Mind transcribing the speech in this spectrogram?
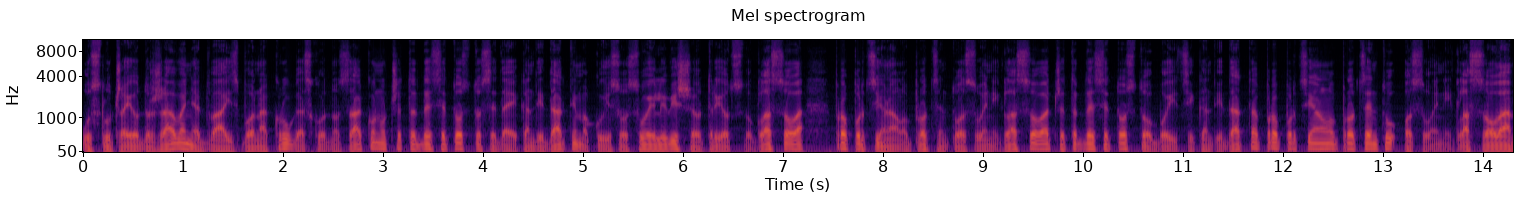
U slučaju održavanja dva izborna kruga shodno zakonu, 40% se daje kandidatima koji su osvojili više od 3% glasova, proporcionalno procentu osvojenih glasova, 40% obojici kandidata, proporcionalno procentu osvojenih glasova.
